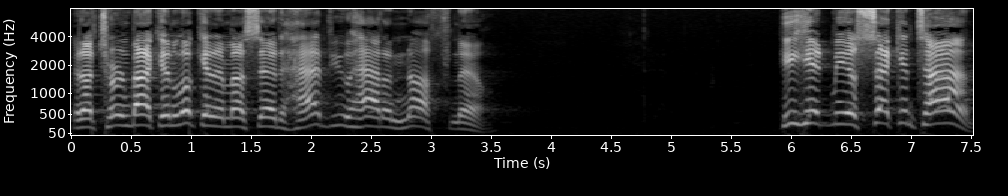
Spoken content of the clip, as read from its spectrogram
And I turned back and looked at him. I said, Have you had enough now? He hit me a second time,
